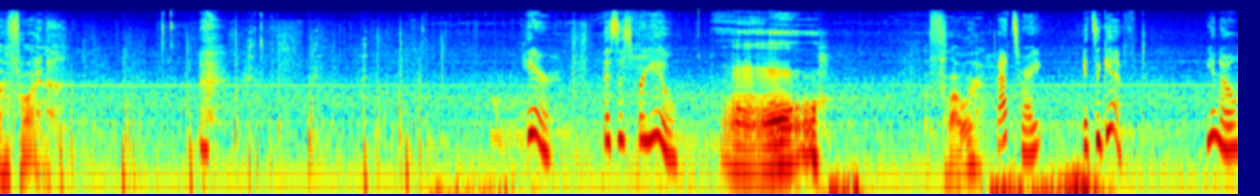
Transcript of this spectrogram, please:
I'm fine. Here, this is for you. Oh, A flower? That's right. It's a gift. You know,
